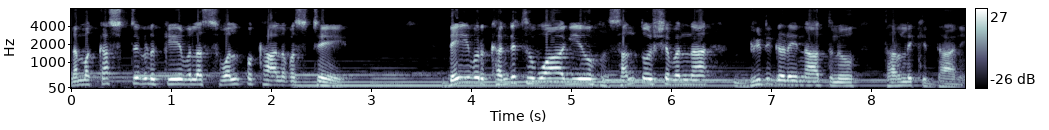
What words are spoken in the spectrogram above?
ನಮ್ಮ ಕಷ್ಟಗಳು ಕೇವಲ ಸ್ವಲ್ಪ ಕಾಲವಷ್ಟೇ. ದೇವರು ಖಂಡಿತವಾಗಿಯೂ ಸಂತೋಷವನ್ನ ಬಿಡುಗಡೆನಾತನು ತರಲಿಕ್ಕಿದ್ದಾನೆ.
